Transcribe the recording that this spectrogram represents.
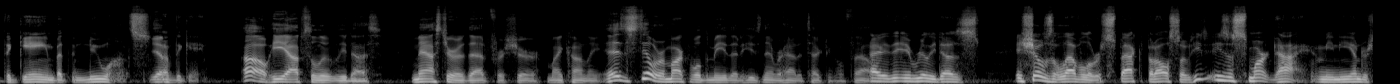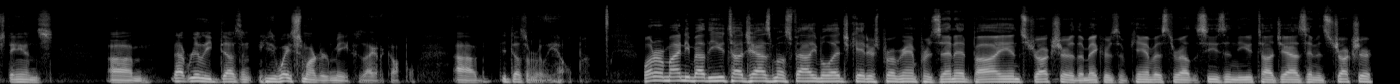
the game, but the nuance of the game. Oh, he absolutely does. Master of that for sure, Mike Conley. It's still remarkable to me that he's never had a technical foul. I, it really does. It shows a level of respect, but also he's he's a smart guy. I mean, he understands. Um, that really doesn't. He's way smarter than me because I got a couple. Uh, it doesn't really help. I Want to remind you about the Utah Jazz Most Valuable Educators program presented by Instructure, the makers of Canvas throughout the season. The Utah Jazz and Instructure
